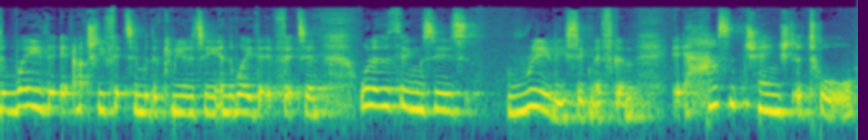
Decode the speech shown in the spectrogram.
the way that it actually fits in with the community and the way that it fits in. One of the things is really significant. It hasn't changed at all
